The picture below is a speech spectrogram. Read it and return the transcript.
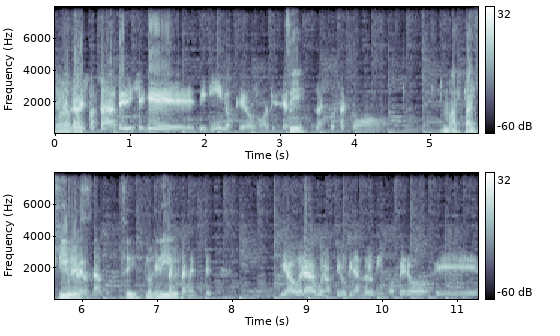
La vez pasada te dije que vinilos, creo, como que se Sí. las cosas como más de tangibles. verdad. pues. Sí, los libros. Exactamente. Y ahora, bueno, sigo opinando lo mismo, pero eh,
